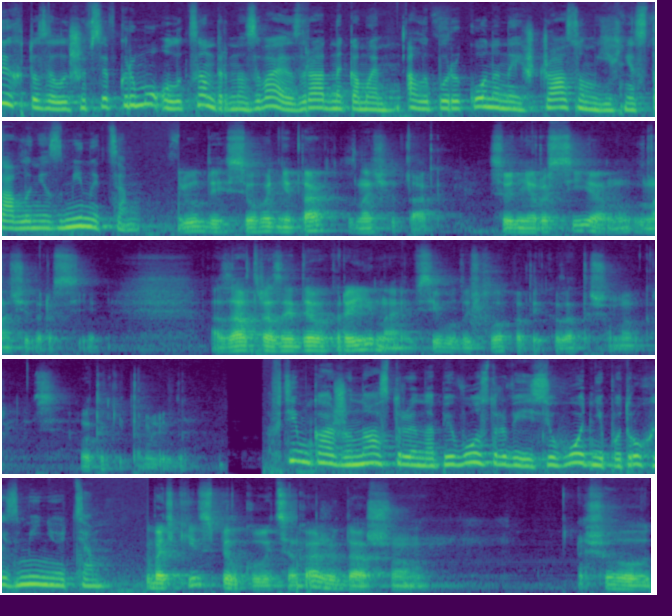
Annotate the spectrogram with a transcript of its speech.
Тих, хто залишився в Криму, Олександр називає зрадниками, але переконаний, з часом їхнє ставлення зміниться. Люди сьогодні так, значить так. Сьогодні Росія, ну, значить Росія. А завтра зайде Україна, і всі будуть хлопати і казати, що ми українці. Отакі там люди. Втім, каже, настрої на півострові і сьогодні потрохи змінюються. Батьки спілкуються, кажуть, да, що, що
